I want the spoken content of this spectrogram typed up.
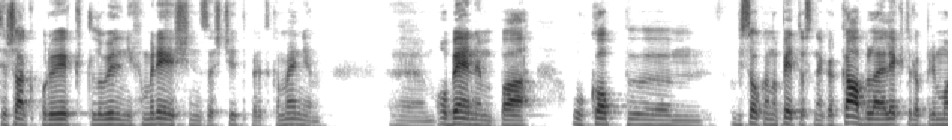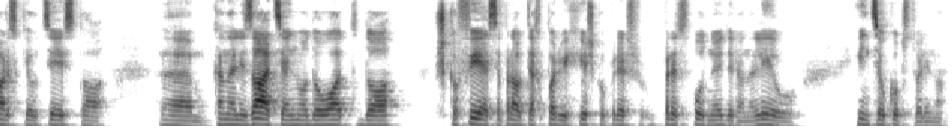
težak projekt lovilnih mrež in zaščit pred kamenjem, eh, obenem pa ukop eh, visokonapetostnega kabla elektroprimorske v cesto, eh, kanalizacija in vodovod do škofije, se pravi teh prvih hiš, ko pred spodnjo jedro na levo in cel kup stvari. No.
